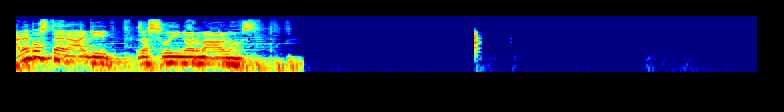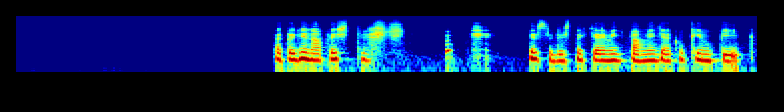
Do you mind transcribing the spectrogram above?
A nebo jste rádi za svoji normálnost? Tak klidně napište, jestli byste chtěli mít paměť jako Kim Peek.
